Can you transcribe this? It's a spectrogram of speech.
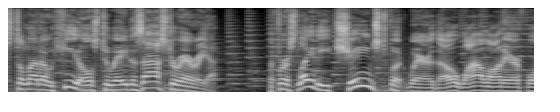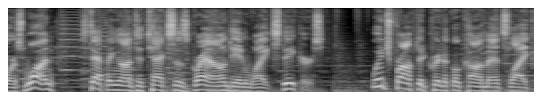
stiletto heels to a disaster area? The First Lady changed footwear, though, while on Air Force One, stepping onto Texas ground in white sneakers, which prompted critical comments like,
